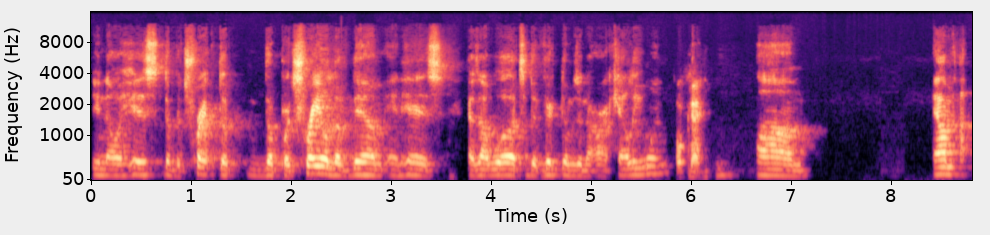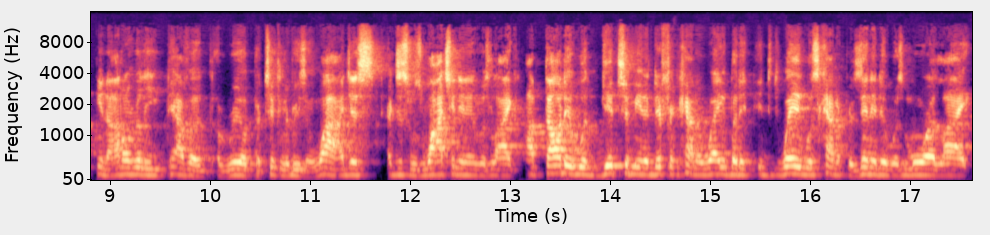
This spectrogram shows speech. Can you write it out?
you know, his the betray the, the portrayal of them in his as I was to the victims in the R. Kelly one. okay, Um, I'm, you know, I don't really have a, a real particular reason why. I just, I just was watching it and it was like, I thought it would get to me in a different kind of way, but it, it the way it was kind of presented, it was more like,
